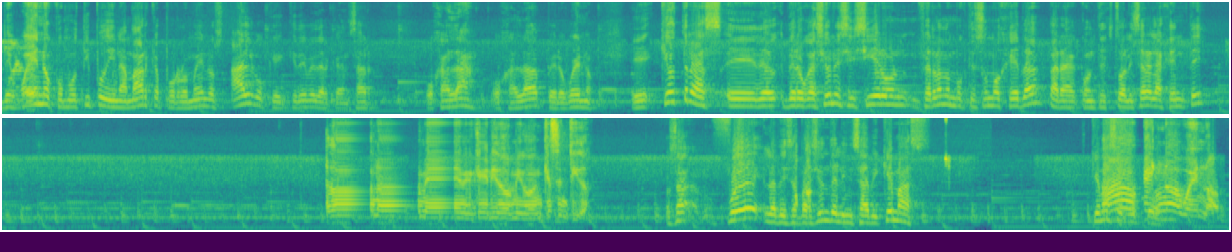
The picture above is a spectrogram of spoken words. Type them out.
de, bueno como tipo Dinamarca, por lo menos algo que, debe de alcanzar Ojalá, ojalá, pero bueno. Eh, ¿Qué otras eh, derogaciones hicieron Fernando Moctezuma Ojeda para contextualizar a la gente? Perdóname, querido amigo, ¿en qué sentido? O sea, fue la desaparición del INSABI, ¿qué más? ¿Qué más ah, no, bueno,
